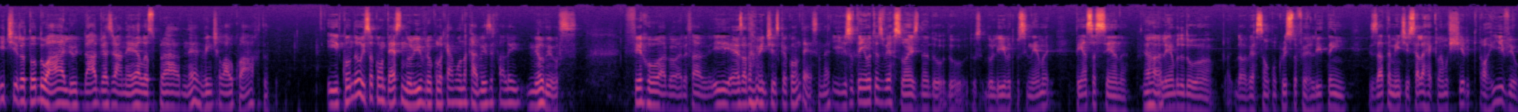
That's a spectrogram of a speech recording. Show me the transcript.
e tira todo o alho, abre as janelas para né, ventilar o quarto. E quando isso acontece no livro, eu coloquei a mão na cabeça e falei: Meu Deus, ferrou agora, sabe? E é exatamente isso que acontece, né? E isso tem outras versões né, do, do, do, do livro para o cinema, tem essa cena. Uhum. Eu lembro do, da versão com Christopher Lee, tem exatamente isso. Ela reclama o cheiro que tá horrível.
